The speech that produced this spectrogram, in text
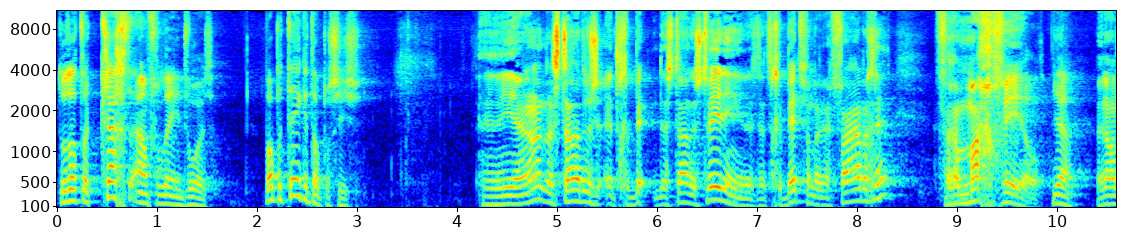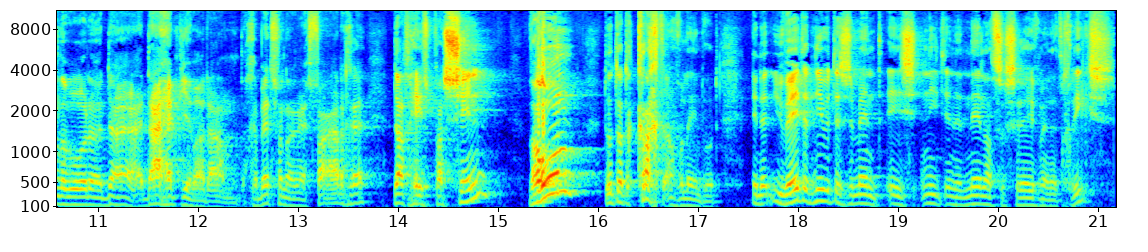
doordat er kracht aan verleend wordt. Wat betekent dat precies? Uh, ja, daar, staat dus het gebed, daar staan dus twee dingen. Het gebed van de rechtvaardige vermag veel. Ja. Met andere woorden, daar, daar heb je wat aan. Het gebed van de rechtvaardige, dat heeft pas zin. Waarom? Doordat er kracht aan verleend wordt. In het, u weet, het Nieuwe Testament is niet in het Nederlands geschreven, maar in het Grieks.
